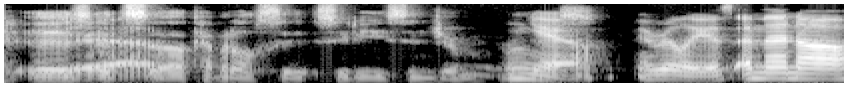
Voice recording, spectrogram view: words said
It is. Yeah. It's uh, capital ci- city syndrome. Yeah, it really is. And then uh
